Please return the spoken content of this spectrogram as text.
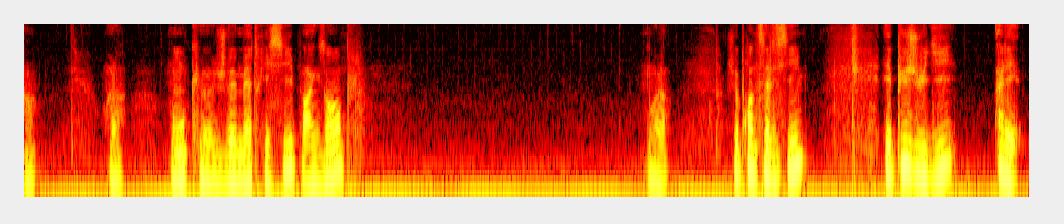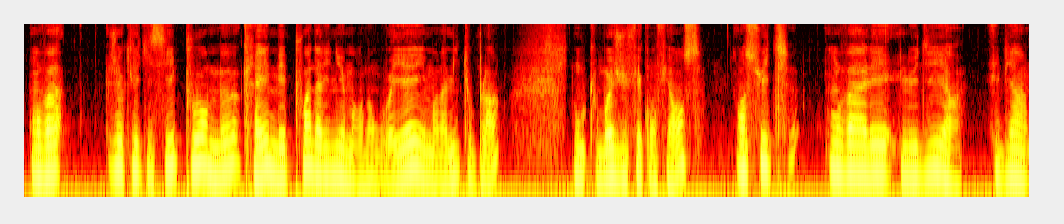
Hein. Voilà. Donc euh, je vais mettre ici, par exemple. Voilà. Je vais prendre celle-ci. Et puis je lui dis, allez, on va, je clique ici pour me créer mes points d'alignement. Donc vous voyez, il m'en a mis tout plein. Donc moi je lui fais confiance. Ensuite, on va aller lui dire, eh bien,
